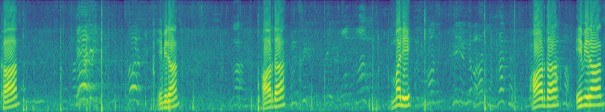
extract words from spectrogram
Kaan. Emirhan. Arda. Mali. Arda. Emirhan.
